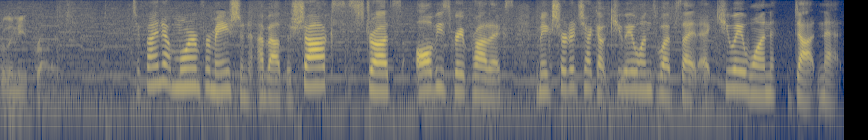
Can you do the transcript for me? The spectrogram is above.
really neat product. To find out more information about the shocks, struts, all these great products, make sure to check out QA1's website at qa1.net.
